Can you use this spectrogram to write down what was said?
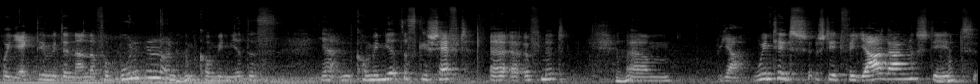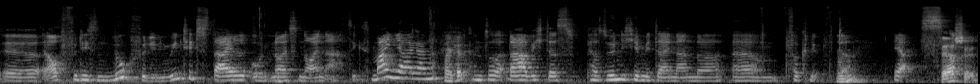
Projekte miteinander verbunden und ein kombiniertes, ja, ein kombiniertes Geschäft äh, eröffnet. Mhm. Ähm, ja, Vintage steht für Jahrgang, steht mhm. äh, auch für diesen Look, für den Vintage-Style und 1989 ist mein Jahrgang. Okay. Und so, da habe ich das Persönliche miteinander ähm, verknüpft. Mhm. Ja. Sehr schön.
